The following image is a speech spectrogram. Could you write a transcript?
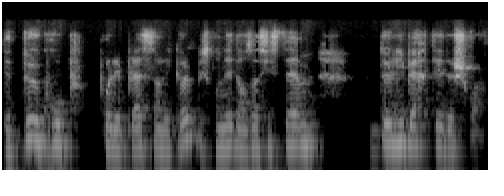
des deux groupes pour les places dans l'école, puisqu'on est dans un système de liberté de choix.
